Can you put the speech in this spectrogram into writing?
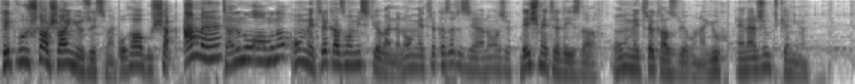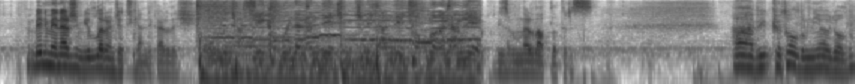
Tek vuruşta aşağı iniyoruz resmen. Oha bu şak. Ama Senin o amına 10 metre kazmamı istiyor benden. 10 metre kazarız ya ne olacak. 5 metredeyiz daha. 10 metre kaz diyor bana. Yuh. Enerjim tükeniyor. Benim enerjim yıllar önce tükendi kardeş. Biz bunları da atlatırız. Ah bir kötü oldum. Niye öyle oldum?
